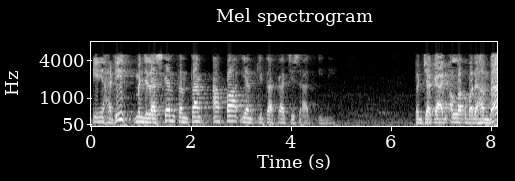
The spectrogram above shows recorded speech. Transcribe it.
Ini hadis menjelaskan tentang apa yang kita kaji saat ini. Penjagaan Allah kepada hamba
